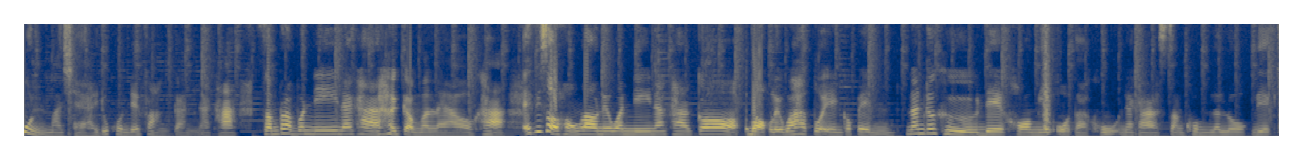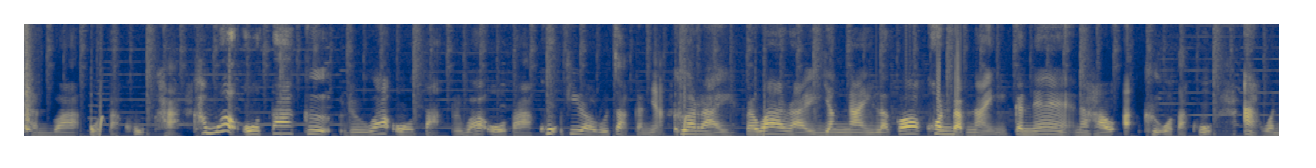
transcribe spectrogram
ปุ่นมาแชร์ให้ทุกคนได้ฟังกันนะคะสำหรับวันนี้นะคะกลับมาแล้วค่ะ เอพิโซดของเราในวันนี้นะคะ ก็บอกเลยว่าตัวเองก็เป็น นั่นก็คือเดคอมีโอตาคุนะคะ สังคมและโลกเรียกฉันว่าโอตาคุค่ะคำว่าโอตาคุหรือว่าโอตะหรือว่าโอตาคุที่เรารู้จักกันเนี่ยคืออะไร แปลว่าอะไรยังไงแล้วก็คนแบบไหนกันแน่นะคะอะคือโอตาคุอะวัน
